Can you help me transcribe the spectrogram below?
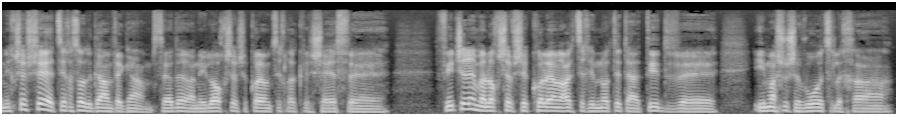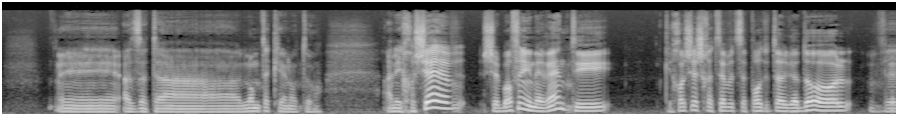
אני חושב שצריך לעשות גם וגם, בסדר? אני לא חושב שכל היום צריך רק לשייף uh, פיצ'רים, ואני לא חושב שכל היום רק צריך לבנות את העתיד, ואם משהו שבור אצלך, uh, אז אתה לא מתקן אותו. אני חושב שבאופן אינהרנטי, ככל שיש לך צוות support יותר גדול, ו...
